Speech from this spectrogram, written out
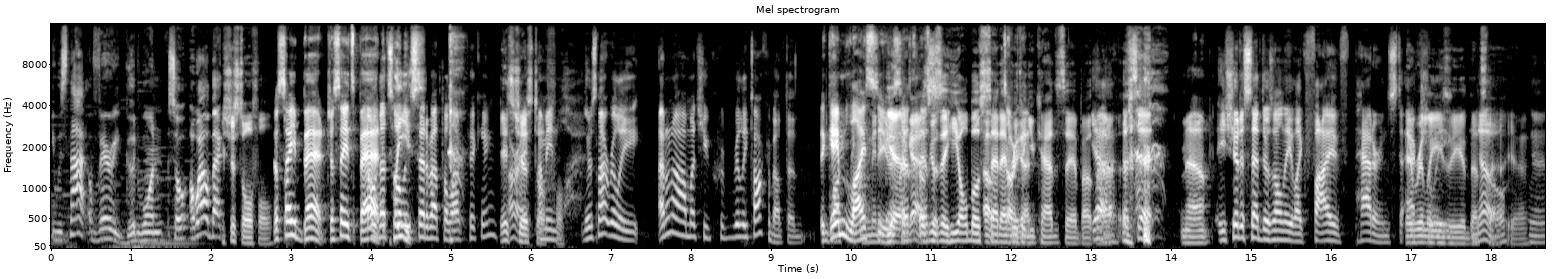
it was not a very good one. So a while back, It's just awful. Just say bad. Just say it's oh, bad. that's all you said about the lock picking. It's All just I mean, there's not really. I don't know how much you could really talk about the. The game lock lies to you. minigames, Yeah, I I was gonna say he almost Oh, said sorry, everything go you can say about Yeah, that. that's it. No. He should have said there's only like five patterns to They're really easy, that's know. that, yeah.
